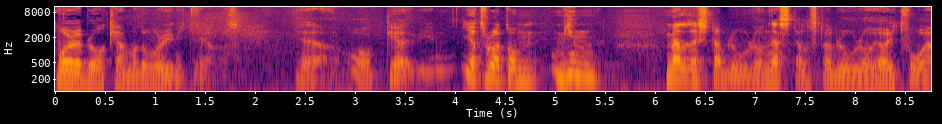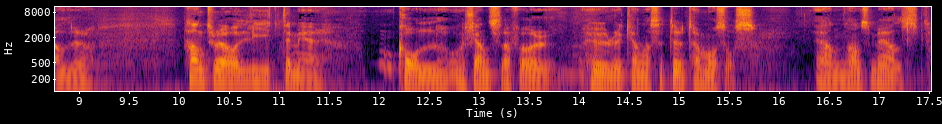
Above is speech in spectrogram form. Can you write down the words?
Var det bråk hemma, då var det ju mitt fel. Alltså. Ja, och jag, jag, tror att om min mellersta bror och näst äldsta bror, och jag är ju två äldre. Han tror jag har lite mer koll och känsla för hur det kan ha sett ut hemma hos oss. Än han som är äldst.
